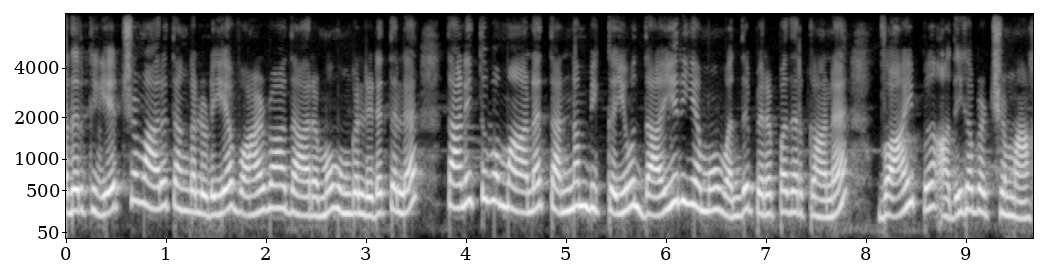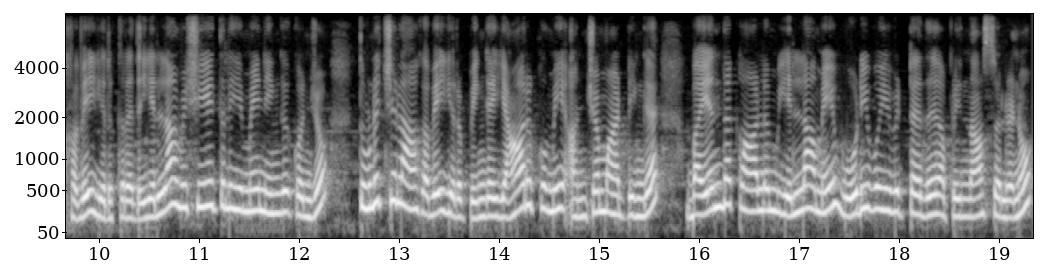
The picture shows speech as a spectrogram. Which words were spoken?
அதற்கு ஏற்றவாறு தங்களுடைய வாழ்வாதாரமும் உங்களிடத்தில் தனித்துவமான தன்னம்பிக்கையும் தைரியமும் வந்து பிறப்பதற்கான வாய்ப்பு அதிகபட்சமாகவே இருக்கிறது. எல்லா விஷயத்துலையுமே நீங்கள் கொஞ்சம் துணிச்சலாகவே இருப்பீங்க. யாருக்குமே அஞ்ச மாட்டீங்க. பயந்த காலம் எல்லாமே ஓடி போய்விட்டது அப்படின்னு தான் சொல்லணும்.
